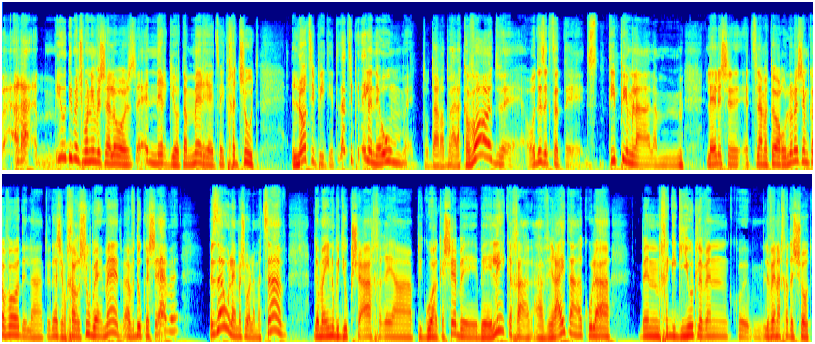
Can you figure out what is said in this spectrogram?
אה, יהודי בן 83, האנרגיות, המרץ, ההתחדשות. לא ציפיתי, אתה יודע, ציפיתי לנאום, אה, תודה רבה על הכבוד, ועוד איזה קצת אה, טיפים ל- ל- לאלה שאצלם התואר הוא לא לשם כבוד, אלא, אתה יודע, שהם חרשו באמת ועבדו קשה, ו... וזהו, אולי משהו על המצב. גם היינו בדיוק שעה אחרי הפיגוע הקשה בעלי, ככה, האווירה הייתה כולה בין חגיגיות לבין, לבין החדשות.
